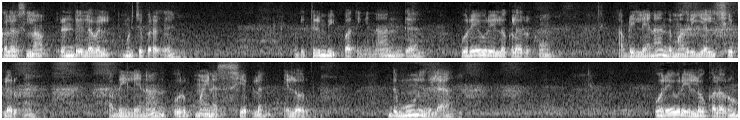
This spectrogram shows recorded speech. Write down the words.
கலர்ஸ்லாம் ரெண்டு லெவல் முடித்த பிறகு அப்படி திரும்பி பார்த்தீங்கன்னா இங்கே ஒரே ஒரு எல்லோ கலர் இருக்கும். அப்படி இல்லைன்னா இந்த மாதிரி எல் ஷேப்பில் இருக்கும். அப்படி இல்லைன்னா ஒரு மைனஸ் ஷேப்பில் எல்லோ இருக்கும். இந்த மூணு இதில் ஒரே ஒரு எல்லோ கலரும்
